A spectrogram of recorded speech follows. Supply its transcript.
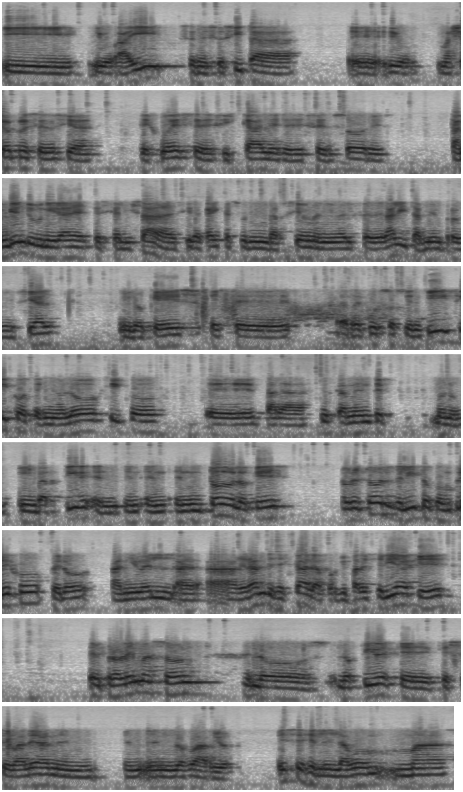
Y digo, ahí se necesita, eh, digo, mayor presencia de jueces, de fiscales, de defensores, también de unidades especializadas, es decir, acá hay que hacer una inversión a nivel federal y también provincial en lo que es este recurso científico, tecnológico, eh, para justamente bueno invertir en, en, todo lo que es, sobre todo el delito complejo, pero a nivel, a, grandes escalas, porque parecería que el problema son los, los pibes que, que se balean en, en, los barrios. Ese es el eslabón más,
